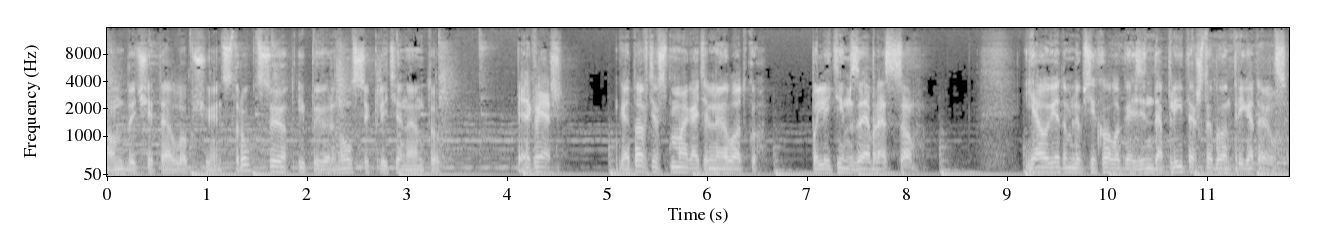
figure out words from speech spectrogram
Он дочитал общую инструкцию и повернулся к лейтенанту. «Переквеш!» Готовьте вспомогательную лодку. Полетим за образцом. Я уведомлю психолога Зиндоплита, чтобы он приготовился.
